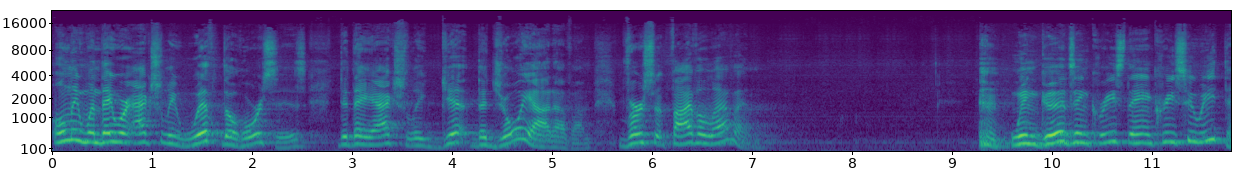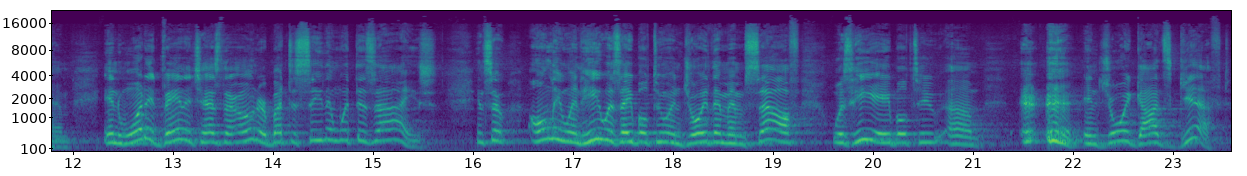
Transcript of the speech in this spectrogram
Only when they were actually with the horses did they actually get the joy out of them. Verse 511. when goods increase, they increase who eat them. And what advantage has their owner but to see them with his eyes? And so, only when he was able to enjoy them himself was he able to um, enjoy God's gift,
